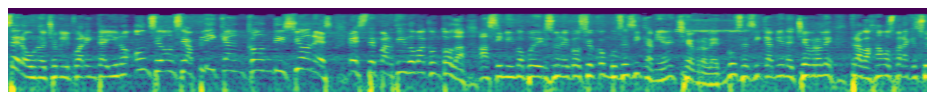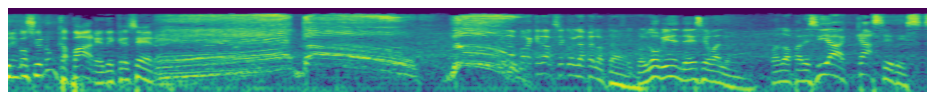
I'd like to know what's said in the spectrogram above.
018041 1111 aplican condiciones. Este partido va con toda. Asimismo puede ir su negocio con buses y camiones Chevrolet. Buses y camiones Chevrolet. Trabajamos para que su negocio nunca pare de crecer. Quedarse con la pelota. Se colgó bien de ese balón. Cuando aparecía Cáceres,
